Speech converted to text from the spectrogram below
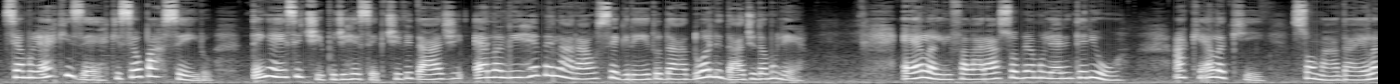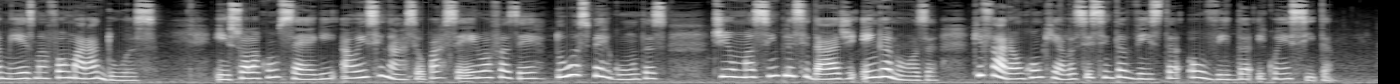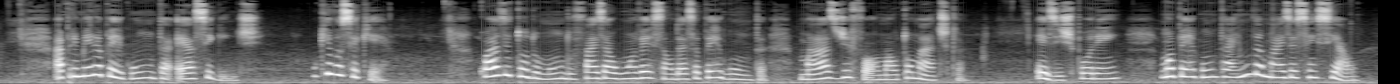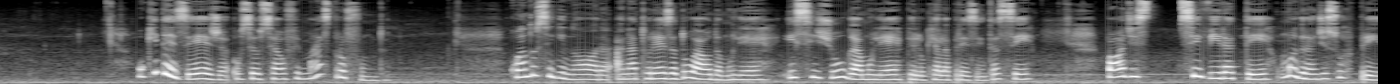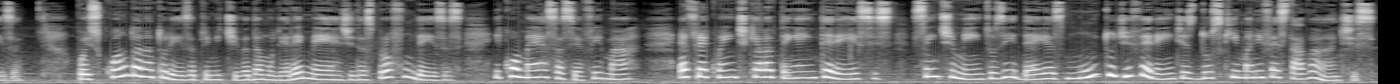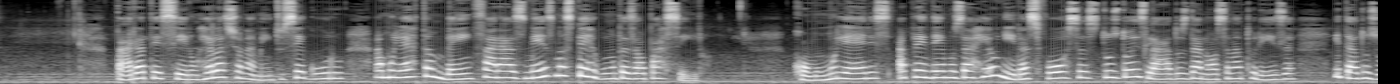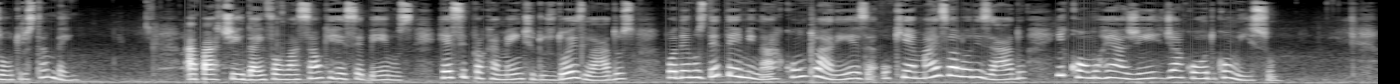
Se a mulher quiser que seu parceiro tenha esse tipo de receptividade, ela lhe revelará o segredo da dualidade da mulher. Ela lhe falará sobre a mulher interior, aquela que, somada a ela mesma, formará duas. Isso ela consegue ao ensinar seu parceiro a fazer duas perguntas de uma simplicidade enganosa, que farão com que ela se sinta vista, ouvida e conhecida. A primeira pergunta é a seguinte: O que você quer? Quase todo mundo faz alguma versão dessa pergunta, mas de forma automática. Existe, porém, uma pergunta ainda mais essencial: O que deseja o seu self mais profundo? Quando se ignora a natureza dual da mulher e se julga a mulher pelo que ela apresenta ser, pode se vir a ter uma grande surpresa, pois quando a natureza primitiva da mulher emerge das profundezas e começa a se afirmar, é frequente que ela tenha interesses, sentimentos e ideias muito diferentes dos que manifestava antes. Para tecer um relacionamento seguro, a mulher também fará as mesmas perguntas ao parceiro. Como mulheres, aprendemos a reunir as forças dos dois lados da nossa natureza e da dos outros também. A partir da informação que recebemos reciprocamente dos dois lados, podemos determinar com clareza o que é mais valorizado e como reagir de acordo com isso.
